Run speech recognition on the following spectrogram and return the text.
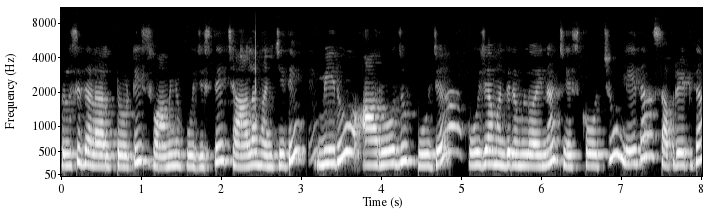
తులసి దళాలతోటి స్వామిని పూజిస్తే చాలా మంచిది. మీరు ఆ రోజు పూజ పూజా మందిరంలో అయినా చేసుకోవచ్చు. లేదా సపరేట్గా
